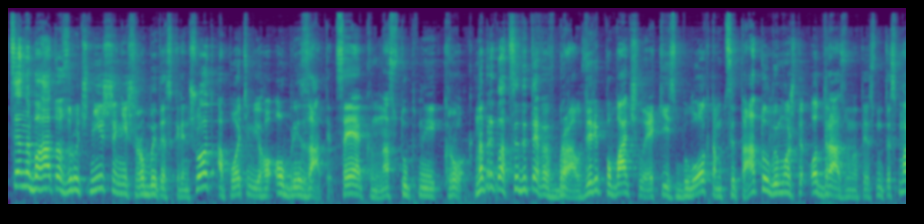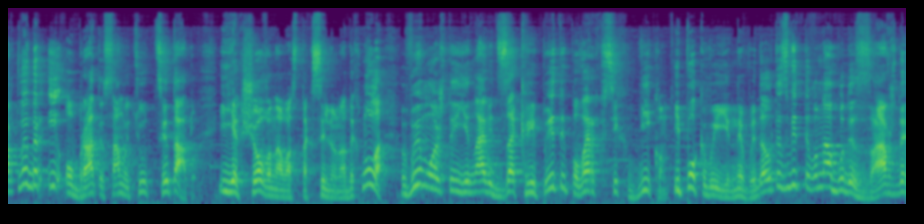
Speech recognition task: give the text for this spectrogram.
Це набагато зручніше, ніж робити скріншот, а потім його обрізати. Це як наступний крок. Наприклад, сидите ви в браузері, побачили якийсь блок, там цитату, ви можете одразу натиснути смарт-вибір і обрати саме цю цитату. І якщо вона вас так сильно надихнула, ви можете її навіть закріпити поверх всіх вікон. І поки ви її не видалите звідти, вона буде завжди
